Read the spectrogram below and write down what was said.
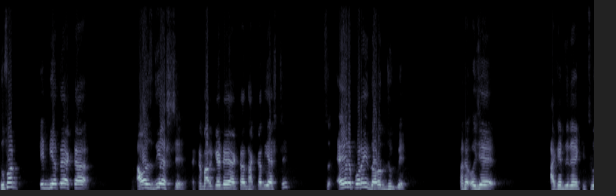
তুফান ইন্ডিয়াতে একটা আওয়াজ দিয়ে আসছে, একটা মার্কেটে একটা ধাক্কা দিয়ে আসছে। এরপরেই দরদ ঢুকবে। মানে ওই যে আগের দিনে কিছু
